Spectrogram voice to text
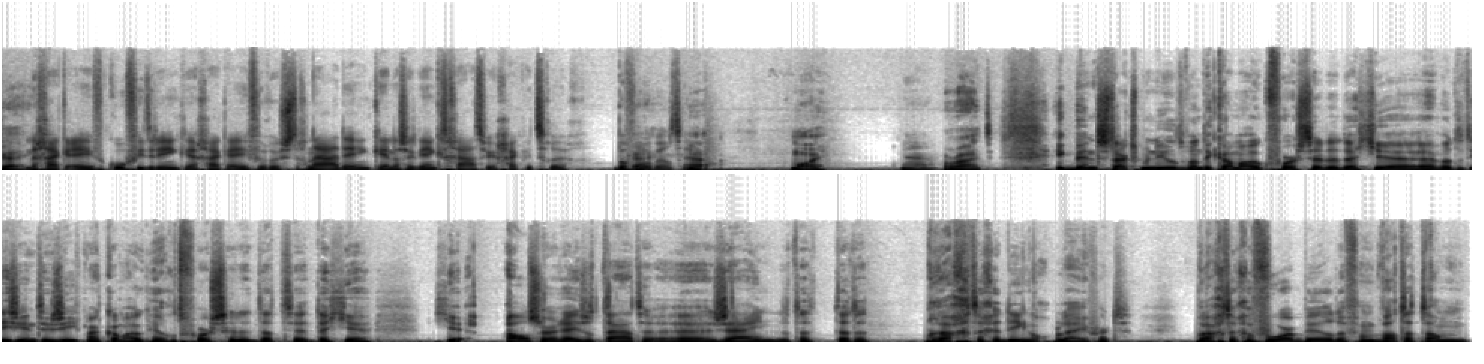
En dan ga ik even koffie drinken. Ga ik even rustig nadenken. En als ik denk het gaat weer, ga ik weer terug. Bijvoorbeeld. Kijk, ja. Mooi. Ja. Alright. Ik ben straks benieuwd, want ik kan me ook voorstellen dat je, want het is intensief, maar ik kan me ook heel goed voorstellen dat, eh, dat, je, dat je, als er resultaten uh, zijn, dat, dat, dat het prachtige dingen oplevert. Prachtige voorbeelden van wat dat dan,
